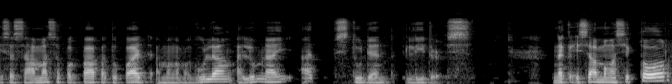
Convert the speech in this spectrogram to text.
isasama sa pagpapatupad ang mga magulang, alumni at student leaders. Nakaisa ang mga sektor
